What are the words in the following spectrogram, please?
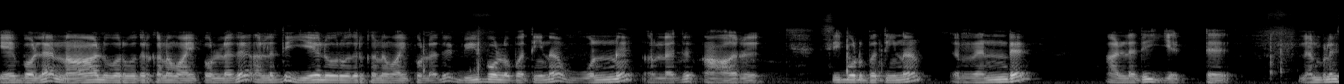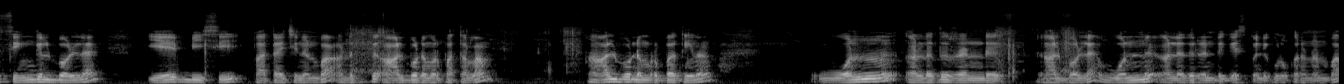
ஏ போலில் நாலு வருவதற்கான வாய்ப்பு உள்ளது அல்லது ஏழு வருவதற்கான வாய்ப்பு உள்ளது. பி போலில் பார்த்தீங்கன்னா ஒன்று அல்லது ஆறு. சி போர்டு பார்த்தீங்கன்னா ரெண்டு அல்லது எட்டு. நண்பர்களே சிங்கிள் போர்டில் ஏபிசி பார்த்தாச்சு நண்பா. அடுத்து ஆல் போர்டு நம்பர் பார்த்தலாம் ஆல் போர்டு நம்பர் பார்த்தீங்கன்னா ஒன்று அல்லது ரெண்டு. ஆல் ஒன்று அல்லது ரெண்டு கெஸ் பண்ணி கொடுக்குறேன் நண்பா.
